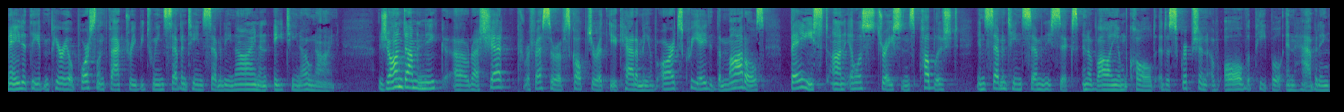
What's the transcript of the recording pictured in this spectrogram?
made at the Imperial Porcelain Factory between 1779 and 1809. Jean Dominique uh, Rachette, professor of sculpture at the Academy of Arts, created the models based on illustrations published in 1776 in a volume called A Description of All the People Inhabiting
